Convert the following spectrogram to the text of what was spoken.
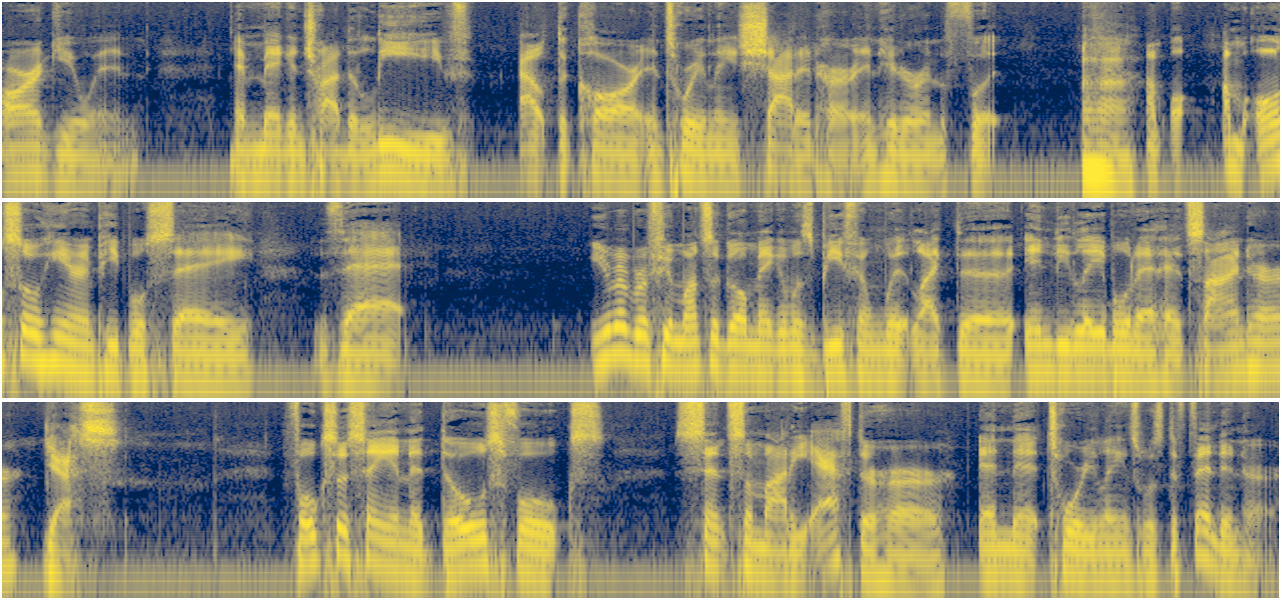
arguing and Megan tried to leave out the car and Tory Lane shot at her and hit her in the foot. Uh-huh. I'm I'm also hearing people say that you remember a few months ago Megan was beefing with like the indie label that had signed her? Yes. folks are saying that those folks sent somebody after her and that Tory Lanez was defending her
